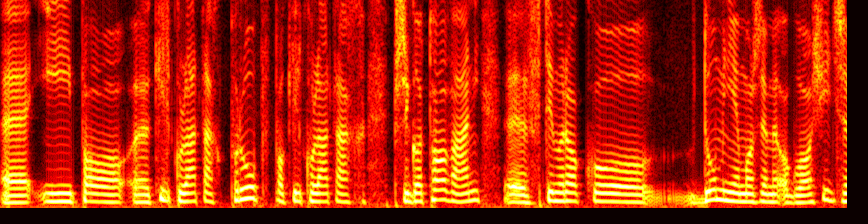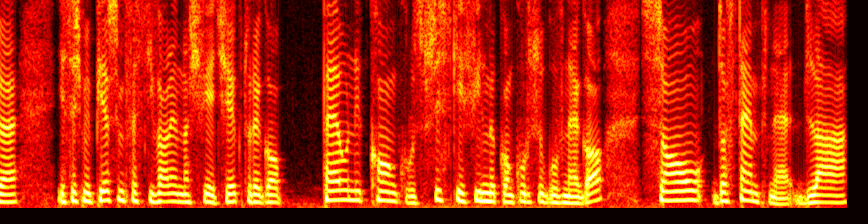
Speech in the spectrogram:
E, I po e, kilku latach prób, po kilku latach przygotowań, e, w tym roku dumnie możemy ogłosić, że jesteśmy pierwszym festiwalem na świecie, którego pełny konkurs, wszystkie filmy konkursu głównego są dostępne dla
